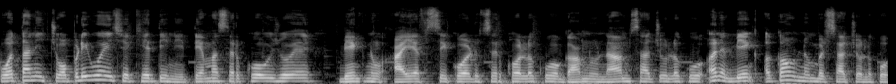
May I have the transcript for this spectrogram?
પોતાની ચોપડી હોય છે ખેતીની, તેમાં સરખું હોવું જોઈએ. બેંકનું આઈએફસી કોડ સરખો લખવો, ગામનું નામ સાચું લખવું અને બેંક અકાઉન્ટ નંબર સાચો લખવો.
